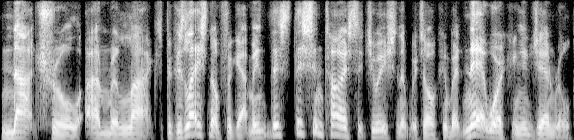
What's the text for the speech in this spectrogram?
natural and relaxed? Because let's not forget, I mean, this this entire situation that we're talking about, networking in general,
